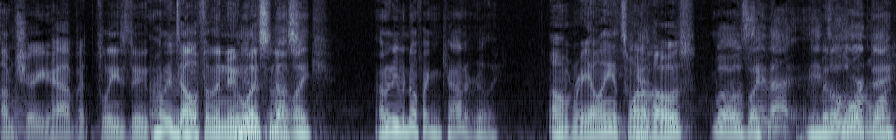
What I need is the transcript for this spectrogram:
I'm sure you have, but please do I don't even tell know it for if- the I new mean, it's not listeners. like I don't even know if I can count it really. oh, really? It's one of Yeah. those. Well, it Don't was say like that. in the It's middle of the hole in workday. one.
